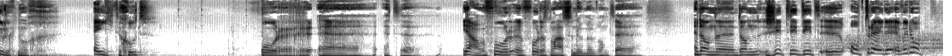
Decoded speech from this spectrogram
Natuurlijk nog eentje te goed. Voor, eh, het, eh, ja, voor, eh, voor het laatste nummer. Want, en dan, dan zit dit, optreden er weer op.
